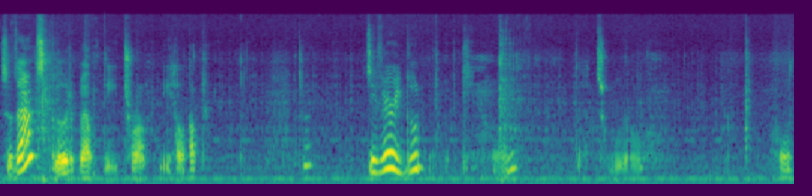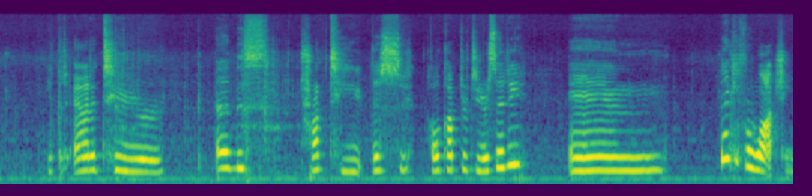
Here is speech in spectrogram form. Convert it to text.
So that's good about the truck, the helicopter. It's a very good one. That's real. You could add it to your add this truck to this helicopter to your city. And thank you for watching.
